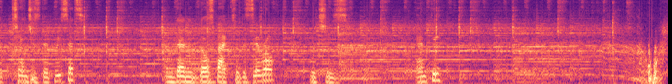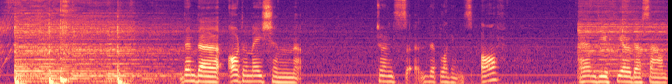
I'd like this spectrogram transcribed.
It changes the presets. And then it goes back to the zero which is empty then the automation turns the plugins off and you hear the sound.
